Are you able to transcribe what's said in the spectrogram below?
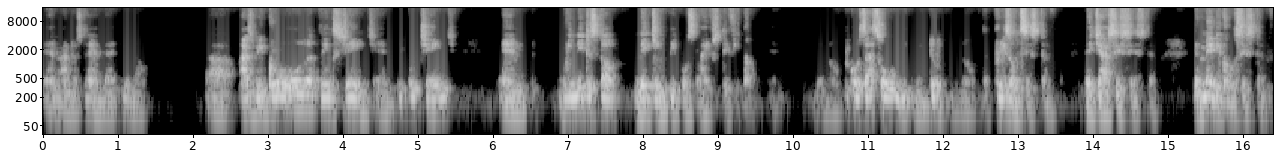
and understand that, you know, uh, as we grow older, things change and people change and we need to stop making people's lives difficult. you know, because that's all we, we do, you know, the prison system, the justice system, the medical system,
